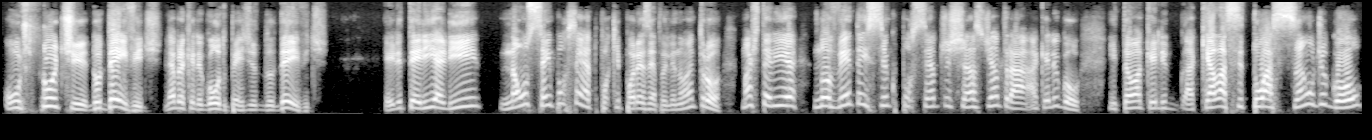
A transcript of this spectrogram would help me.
um chute do David, lembra aquele gol do perdido do David? Ele teria ali não 100%, porque, por exemplo, ele não entrou, mas teria 95% de chance de entrar aquele gol. Então, aquele, aquela situação de gol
